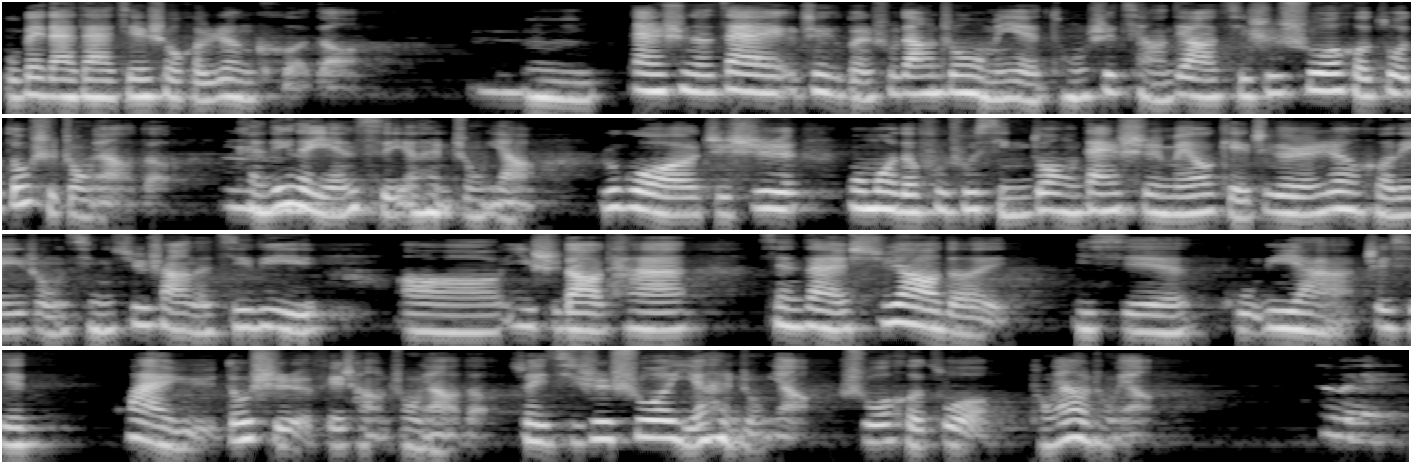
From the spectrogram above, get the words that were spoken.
不被大家接受和认可的。嗯，但是呢，在这个本书当中，我们也同时强调，其实说和做都是重要的，肯定的言辞也很重要。如果只是默默的付出行动，但是没有给这个人任何的一种情绪上的激励，呃，意识到他现在需要的一些鼓励啊，这些话语都是非常重要的。所以其实说也很重要，说和做同样重要。对。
